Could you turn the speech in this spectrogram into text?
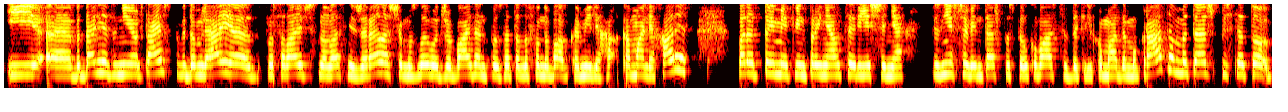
І е, видання The New York Times повідомляє, посилаючись на власні джерела, що можливо Джо Байден зателефонував Камілі Камалі Харріс перед тим, як він прийняв це рішення. Пізніше він теж поспілкувався з декількома демократами. Теж після того,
